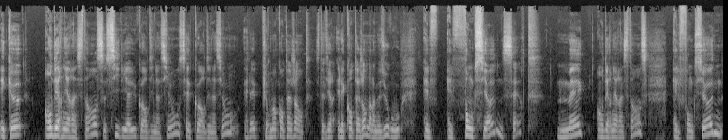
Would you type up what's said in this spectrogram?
et que, en dernière instance, s'il y a eu coordination, cette coordination, elle est purement contingente. C'est-à-dire, elle est contingente dans la mesure où elle, fonctionne, certes, mais en dernière instance, elle fonctionne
